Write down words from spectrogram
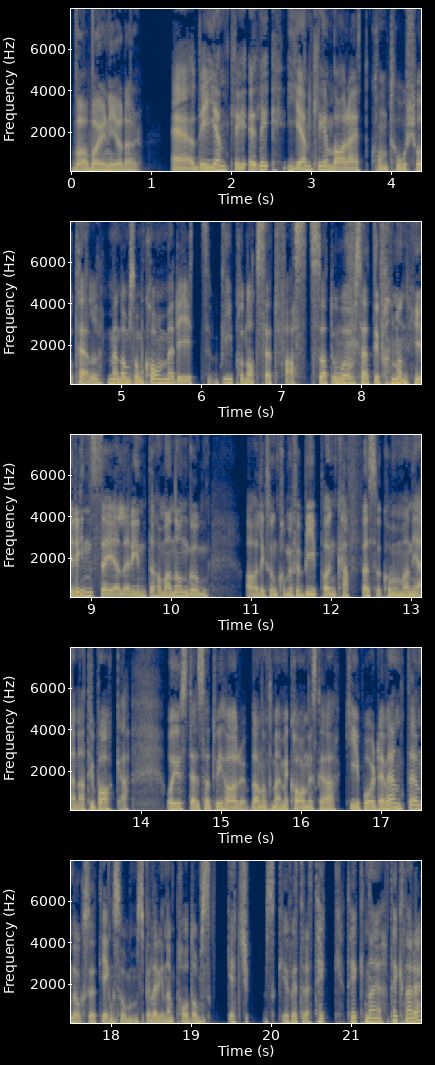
Va, vad är det ni gör där? Eh, det är egentligen, egentligen bara ett kontorshotell, men de som kommer dit blir på något sätt fast, så att mm. oavsett ifall man hyr in sig eller inte, har man någon gång ja, liksom kommit förbi på en kaffe så kommer man gärna tillbaka. Och just det, så att vi har bland annat de här mekaniska keyboard-eventen, det är också ett gäng som spelar in en podd om sketch, vet det, teck, teckna, tecknare.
